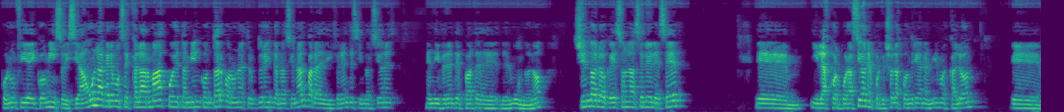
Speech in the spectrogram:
con un fideicomiso. Y si aún la queremos escalar más, puede también contar con una estructura internacional para diferentes inversiones en diferentes partes del mundo, ¿no? Yendo a lo que son las LLC eh, y las corporaciones, porque yo las pondría en el mismo escalón, eh,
